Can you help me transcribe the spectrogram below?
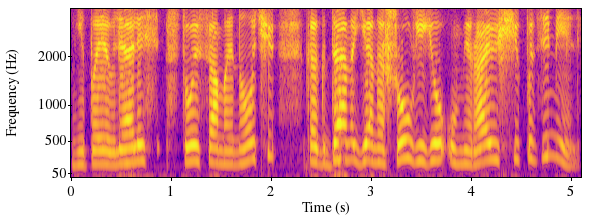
не появлялись с той самой ночи, когда я нашел ее умирающей подземелье.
